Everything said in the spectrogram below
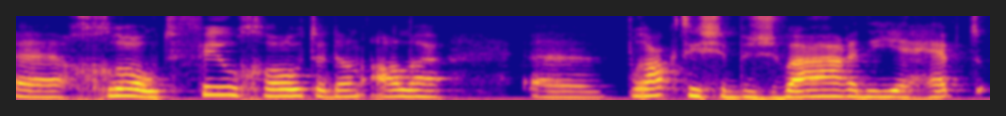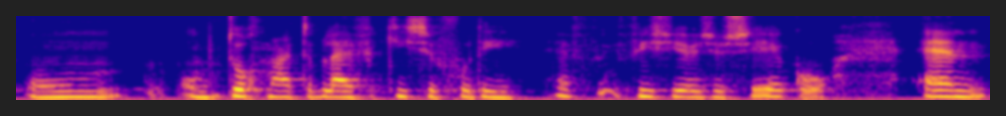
uh, groot, veel groter dan alle praktische bezwaren die je hebt om, om toch maar te blijven kiezen voor die hè, vicieuze cirkel. En.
